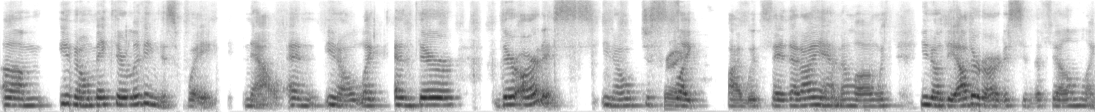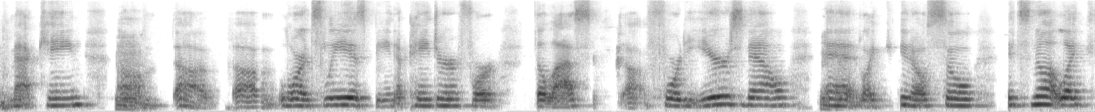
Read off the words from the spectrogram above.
um, you know, make their living this way now, and you know, like, and they're they're artists, you know, just right. like I would say that I am, along with you know the other artists in the film, like Matt Kane, mm. um, uh, um, Lawrence Lee has been a painter for the last uh, 40 years now, mm-hmm. and like you know, so it's not like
